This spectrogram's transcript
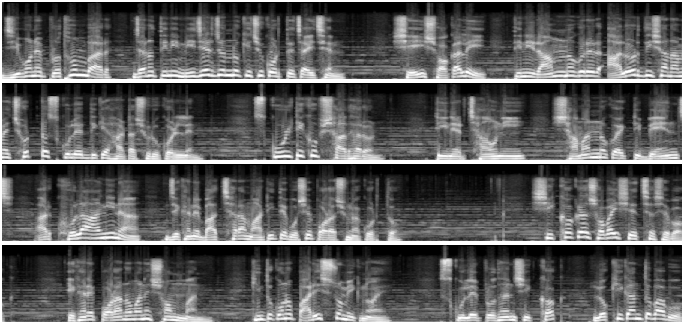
জীবনে প্রথমবার যেন তিনি নিজের জন্য কিছু করতে চাইছেন। সেই সকালেই তিনি রামনগরের আলোর দিশা নামে ছোট্ট স্কুলের দিকে হাঁটা শুরু করলেন। স্কুলটি খুব সাধারণ। টিনের ছাউনি, সামান্য কয়েকটি বেঞ্চ আর খোলা আঙিনা যেখানে বাচ্চারা মাটিতে বসে পড়াশোনা করত। শিক্ষকরা সবাই স্বেচ্ছাসেবক। এখানে পড়ানো মানে সম্মান, কিন্তু কোনো পারিশ্রমিক নয়। স্কুলের প্রধান শিক্ষক লক্ষ্মীকান্ত বাবু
